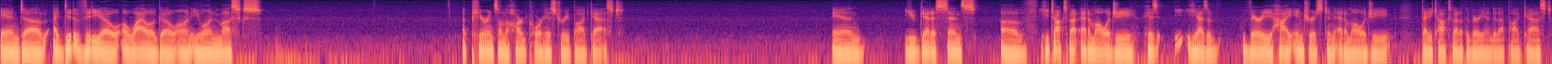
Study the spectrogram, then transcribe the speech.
And uh, I did a video a while ago on Elon Musk's appearance on the Hardcore History podcast. And you get a sense of he talks about etymology. His he has a very high interest in etymology that he talks about at the very end of that podcast.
